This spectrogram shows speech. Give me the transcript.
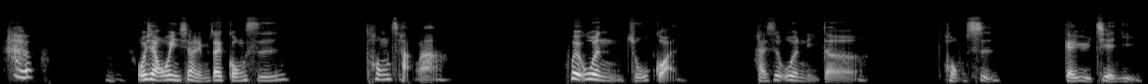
我想问一下，你们在公司通常啊会问主管？还是问你的同事给予建议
